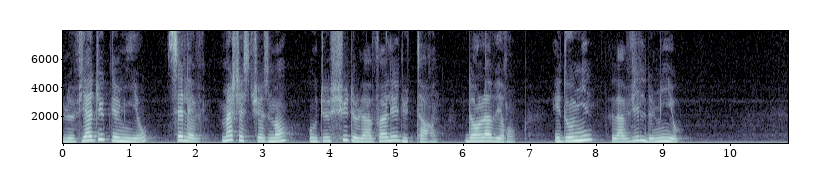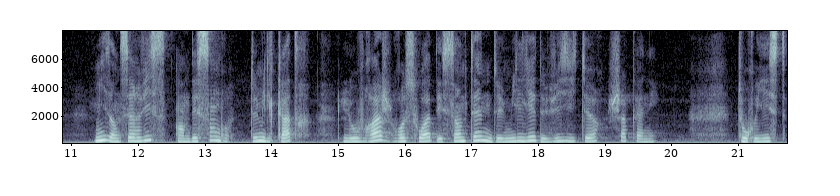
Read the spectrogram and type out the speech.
Le viaduc de Millau s'élève majestueusement au-dessus de la vallée du Tarn, dans l'Aveyron, et domine la ville de Millau. Mis en service en décembre 2004, l'ouvrage reçoit des centaines de milliers de visiteurs chaque année. Touristes,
